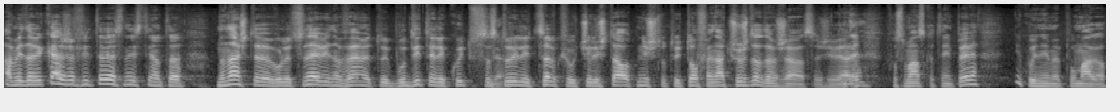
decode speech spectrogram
Ами да ви кажа в интерес на истината, на нашите революционери на времето и будители, които са строили църкви, училища от нищото и то в една чужда държава са живяли, да. в Османската империя, никой не им е помагал.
